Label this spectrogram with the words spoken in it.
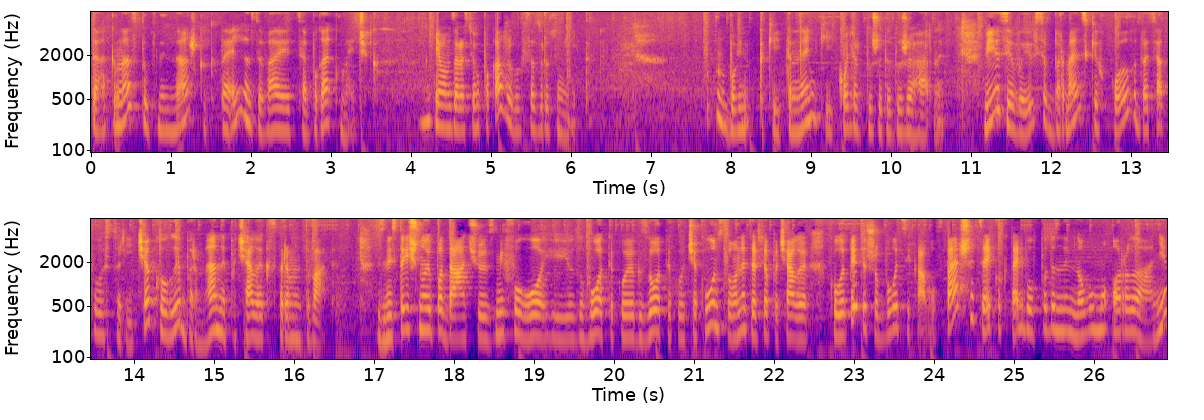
Так, наступний наш коктейль називається Black Magic. Я вам зараз його покажу, ви все зрозумієте. Ну, бо він такий темненький, колір дуже та дуже гарний. Він з'явився в барменських колах ХХ століття, коли бармени почали експериментувати з містичною подачею, з міфологією, з готикою, екзотикою, чаклунством. Вони це все почали колотити, щоб було цікаво. Вперше цей коктейль був поданий в Новому Орлеані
